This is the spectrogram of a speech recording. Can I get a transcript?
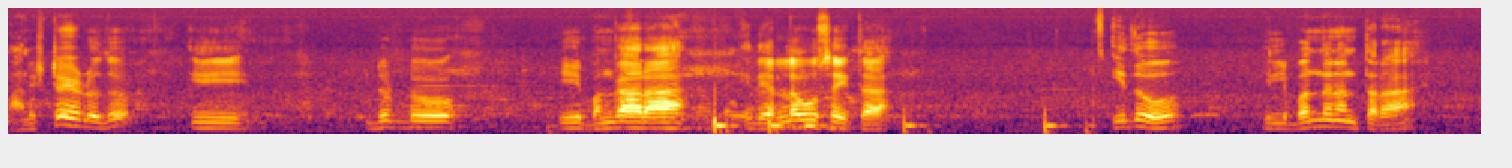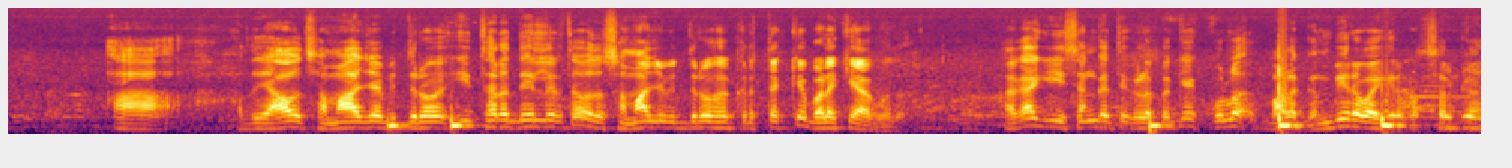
ನಾನಿಷ್ಟೇ ಹೇಳೋದು, ಈ ದುಡ್ಡು, ಈ ಬಂಗಾರ, ಇದೆಲ್ಲವೂ ಸಹಿತ ಇದು ಇಲ್ಲಿ ಬಂದ ನಂತರ ಆ, ಅದು ಯಾವ ಸಮಾಜ ವಿದ್ರೋಹ, ಈ ಥರದ್ದು ಎಲ್ಲಿರ್ತೋ ಅದು ಸಮಾಜ ವಿದ್ರೋಹ ಕೃತ್ಯಕ್ಕೆ ಬಳಕೆ ಆಗೋದು. ಹಾಗಾಗಿ ಈ ಸಂಗತಿಗಳ ಬಗ್ಗೆ ಕುಲ ಭಾಳ ಗಂಭೀರವಾಗಿರ್ಬೇಕು ಸರ್ಕಾರ.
